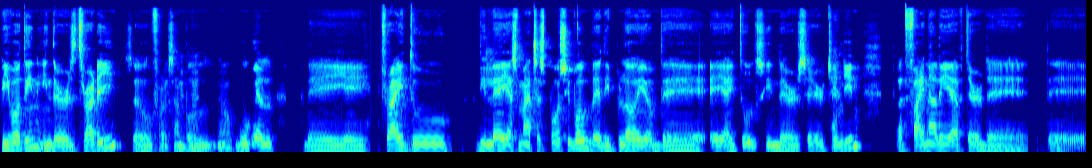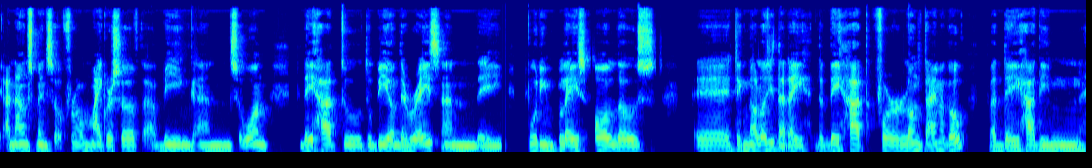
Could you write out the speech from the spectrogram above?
pivoting in their strategy. So, for example, mm-hmm. you know, Google they try to delay as much as possible the deploy of the AI tools in their search yeah. engine, but finally, after the the announcements of, from Microsoft, uh, Bing, and so on, they had to to be on the race, and they put in place all those uh, technologies that I that they had for a long time ago, but they had in,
